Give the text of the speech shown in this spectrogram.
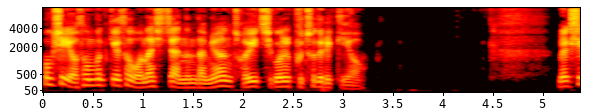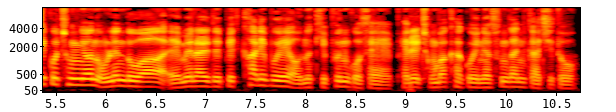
혹시 여성분께서 원하시지 않는다면 저희 직원을 붙여드릴게요. 멕시코 청년 올랜도와 에메랄드빛 카리브의 어느 깊은 곳에 배를 정박하고 있는 순간까지도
